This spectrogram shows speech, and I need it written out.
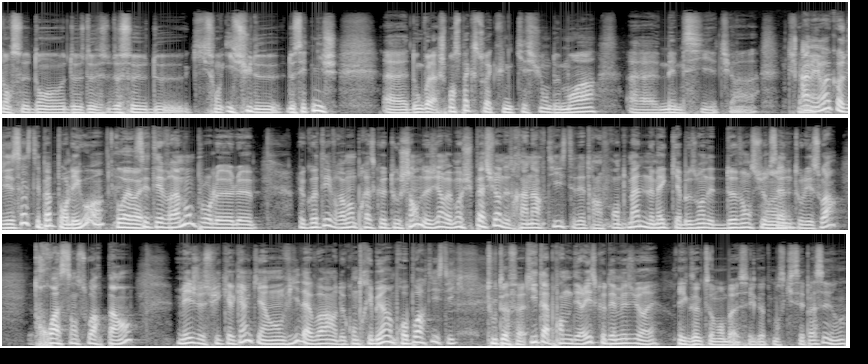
dans ce dans de, de, de ce de qui sont issus de, de cette niche. Euh, donc voilà, je pense pas que ce soit qu'une question de moi, euh, même si tu as. Tu as- Ah mais moi quand je disais ça, c'était pas pour l'ego. Hein. Ouais, ouais. C'était vraiment pour le, le, le côté vraiment presque touchant de dire bah, moi je suis pas sûr d'être un artiste et d'être un frontman, le mec qui a besoin d'être devant sur Ouais. scène tous les soirs, 300 soirs par an, mais je suis quelqu'un qui a envie d'avoir de contribuer à un propos artistique, Tout à fait. quitte à prendre des risques démesurés. Exactement, bah, c'est exactement ce qui s'est passé. hein.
